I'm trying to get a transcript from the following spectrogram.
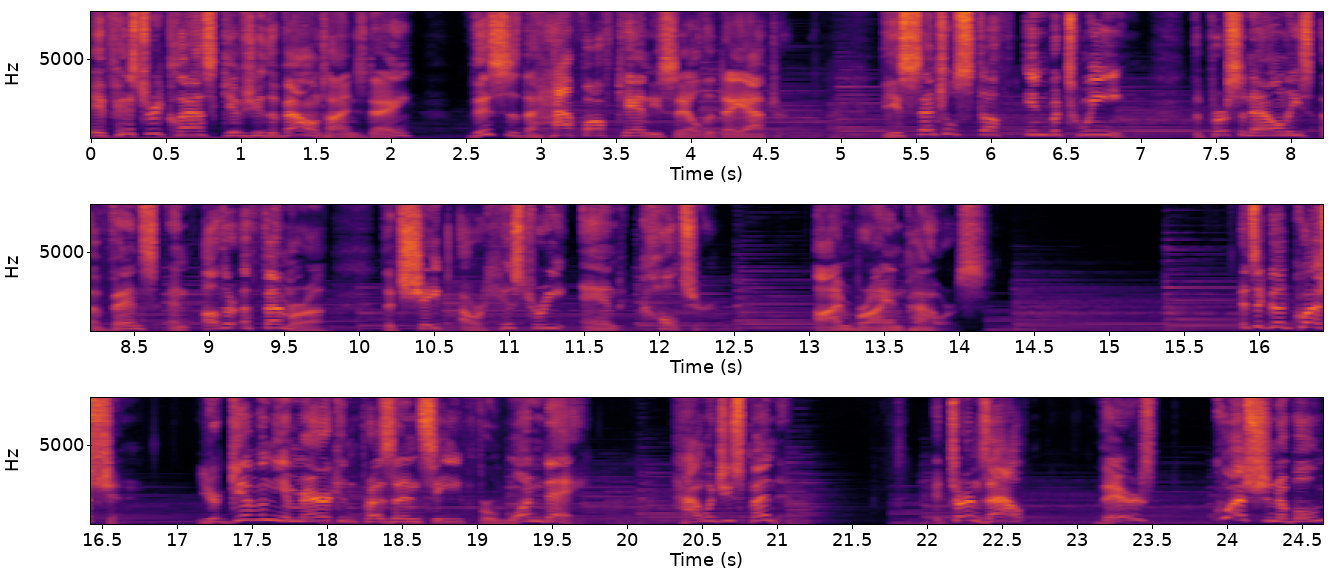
If history class gives you the Valentine's Day, this is the half off candy sale the day after. The essential stuff in between, the personalities, events, and other ephemera that shape our history and culture. I'm Brian Powers. It's a good question. You're given the American presidency for one day. How would you spend it? It turns out there's questionable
